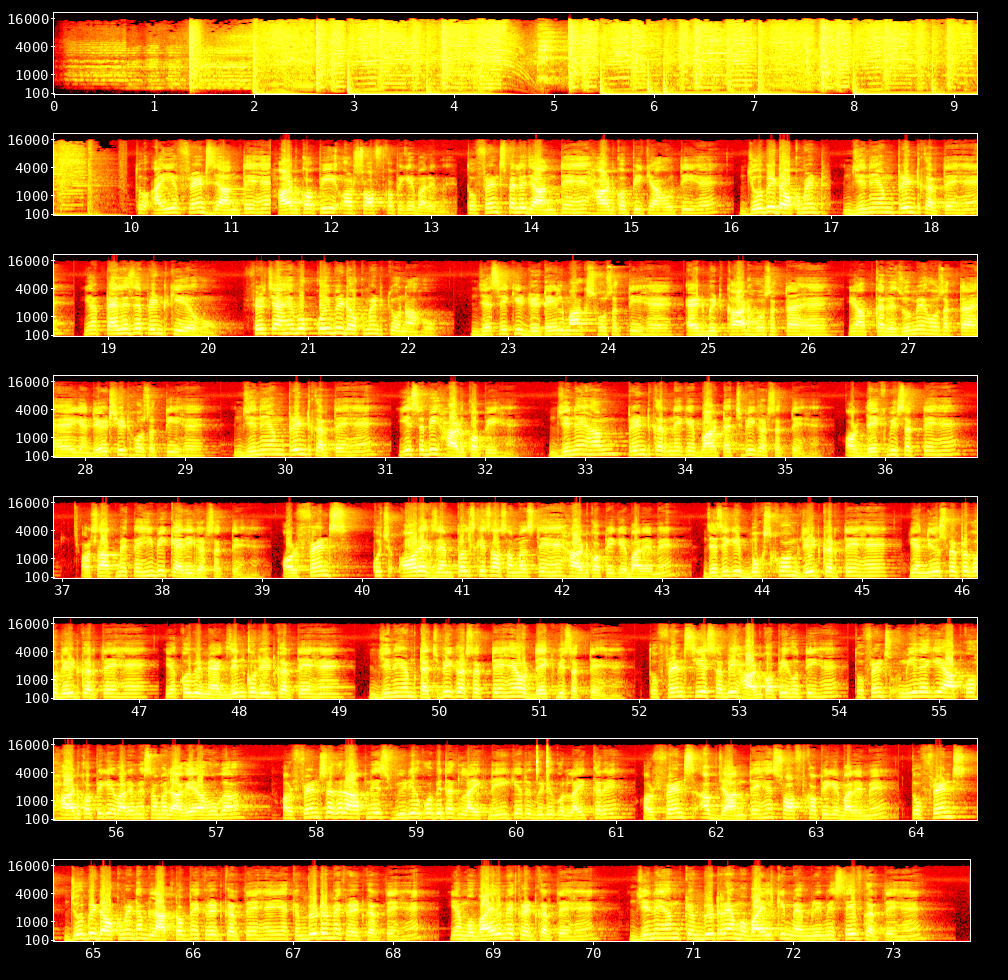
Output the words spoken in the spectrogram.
तो आइए फ्रेंड्स जानते हैं हार्ड कॉपी और सॉफ्ट कॉपी के बारे में। तो फ्रेंड्स पहले जानते हैं हार्ड कॉपी क्या होती है। जो भी डॉक्यूमेंट जिन्हें हम प्रिंट करते हैं या पहले से प्रिंट किए हों, फिर चाहे वो कोई भी डॉक्यूमेंट क्यों ना हो। जैसे कि डिटेल मार्क्स हो सकती है एडमिट कार्ड हो सकता है, या आपका रिज्यूमे हो सकता है, या डेट शीट हो सकती है। जिन्हें हम प्रिंट करते हैं, ये सभी हार्ड कॉपी हैं। जिन्हें हम प्रिंट करने के बाद टच भी कर सकते हैं और देख भी सकते हैं और साथ में कहीं भी कैरी कर सकते हैं। और फ्रेंड्स कुछ और एग्जाम्पल्स के साथ समझते हैं हार्ड कॉपी के बारे में। जैसे कि बुक्स को हम रीड करते हैं, या न्यूज़पेपर को रीड करते हैं, या कोई भी मैगजीन को रीड करते हैं, जिन्हें हम टच भी कर सकते हैं और देख भी सकते हैं। तो फ्रेंड्स ये सभी हार्ड कॉपी होती हैं। तो फ्रेंड्स उम्मीद है कि आपको हार्ड कॉपी के बारे में समझ आ गया होगा। और फ्रेंड्स अगर आपने इस वीडियो को अभी तक लाइक नहीं किया तो वीडियो को लाइक करें। और फ्रेंड्स अब जानते हैं सॉफ्ट कॉपी के बारे में। तो फ्रेंड्स जो भी डॉक्यूमेंट हम लैपटॉप में क्रिएट करते हैं, या कंप्यूटर में क्रिएट करते हैं या मोबाइल में क्रिएट करते हैं, जिन्हें हम कंप्यूटर या मोबाइल की मेमोरी में सेव करते हैं,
